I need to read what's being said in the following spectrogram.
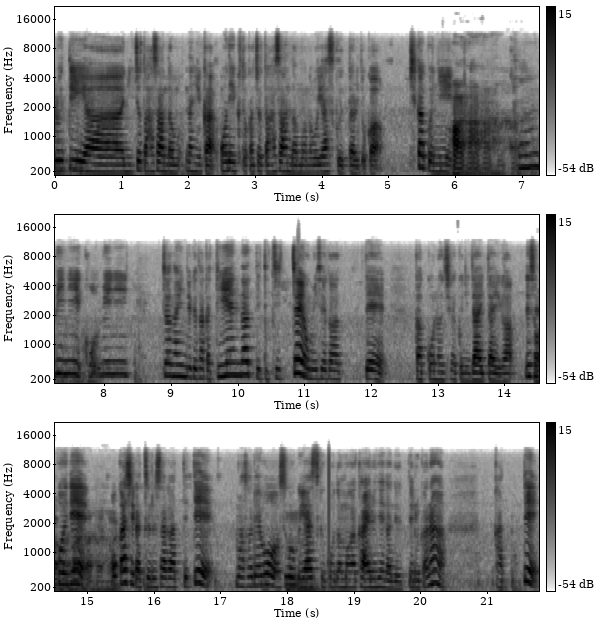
ルティーヤにちょっと挟んだも何かお肉とかちょっと挟んだものを安く売ったりとか近くにコンビニコンビニじゃないんだけどなんかティエンダって言ってちっちゃいお店があって学校の近くに大体が。でそこはいでお菓子が吊る下がってて、まあ、それをすごく安く子供が買える値段で売ってるから買って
